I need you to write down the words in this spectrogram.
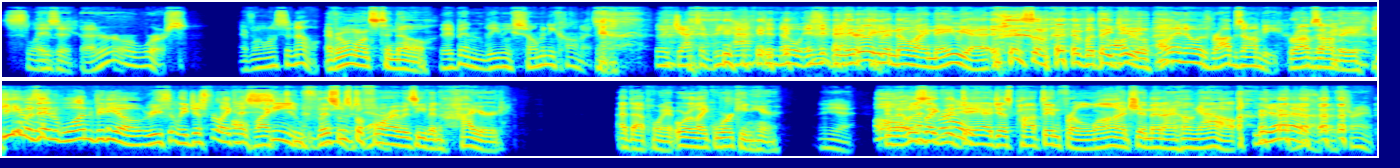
Slightly. Is it better or worse? Everyone wants to know. Everyone wants to know. They've been leaving so many comments. Like Jackson, we have to know. Is it And they don't even know my name yet. So- but they all do. They, all they know is Rob Zombie. Rob Zombie. He was in one video recently just for like Oh, a like scene. two This was before yeah. I was even hired at that point or like working here. Yeah. 'Cause that was like the day I just popped in for lunch and then I hung out. Yeah. Yeah, that's right.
